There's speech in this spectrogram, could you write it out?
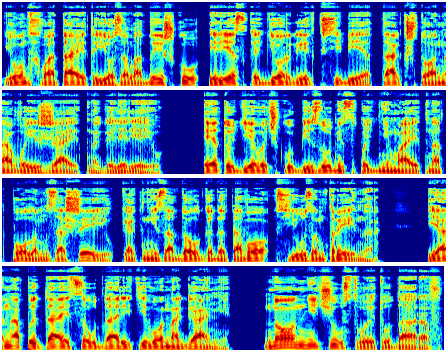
и он хватает ее за лодыжку и резко дергает к себе, так что она выезжает на галерею. Эту девочку безумец поднимает над полом за шею, как незадолго до того Сьюзан Трейнер, и она пытается ударить его ногами, но он не чувствует ударов,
